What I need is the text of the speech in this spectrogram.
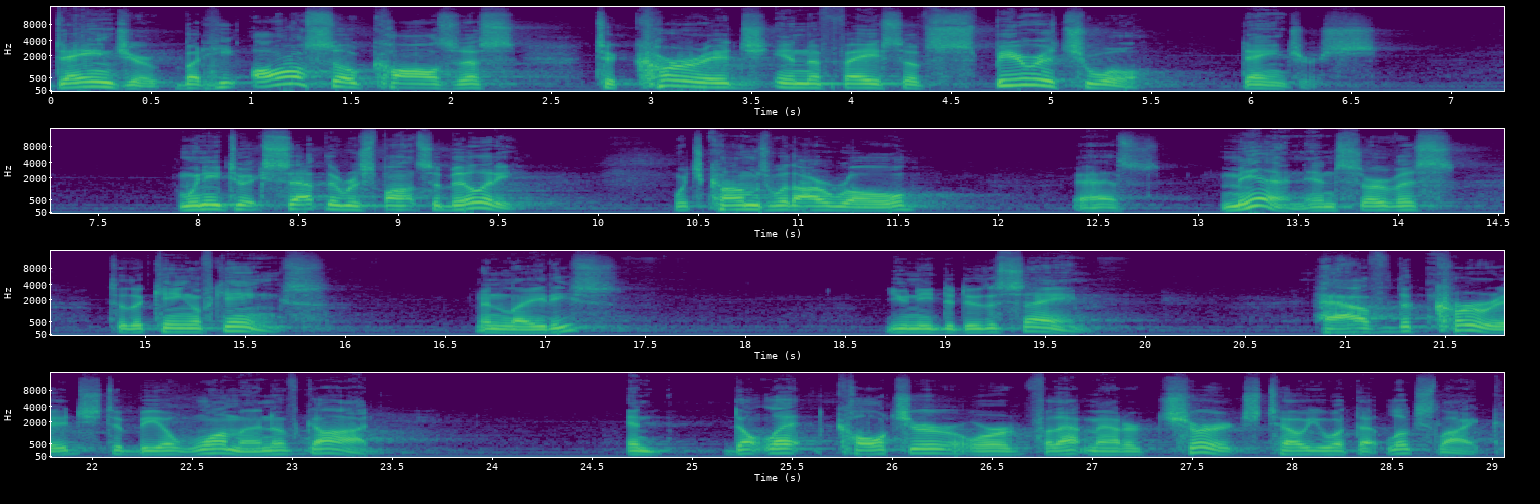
danger, but he also calls us to courage in the face of spiritual dangers. We need to accept the responsibility which comes with our role as men in service to the King of Kings. And ladies, you need to do the same. Have the courage to be a woman of God. And don't let culture, or for that matter, church, tell you what that looks like.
